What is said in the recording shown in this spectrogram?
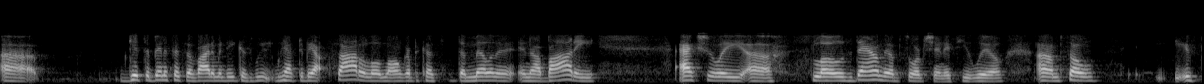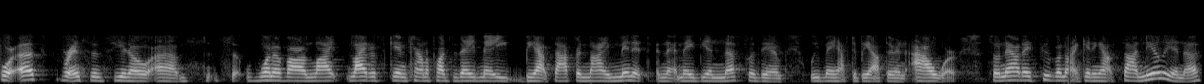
uh, get the benefits of vitamin D because we, we have to be outside a little longer because the melanin in our body actually uh, slows down the absorption, if you will. Um, so, for us, for instance, you know, um, one of our light, lighter skinned counterparts, they may be outside for nine minutes, and that may be enough for them. We may have to be out there an hour. So nowadays, people are not getting outside nearly enough.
